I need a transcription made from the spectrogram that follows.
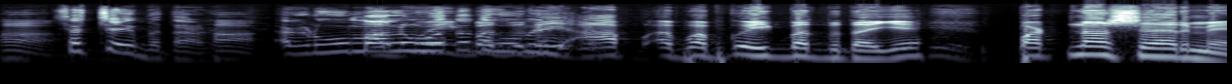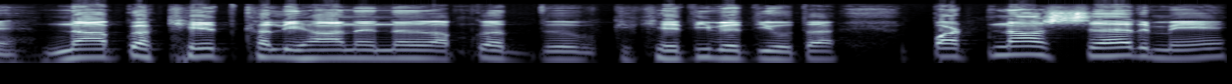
हाँ। सच्चाई बता रहा हाँ। अगर वो मालूम होता तो आप आपको एक बात बताइए पटना शहर में ना आपका खेत खलिहान है ना आपका खेती वेती होता है। पटना शहर में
